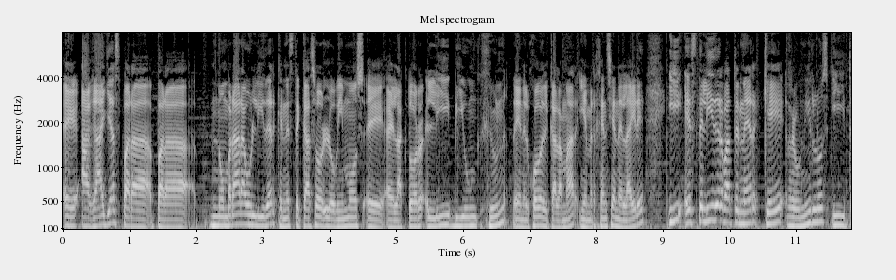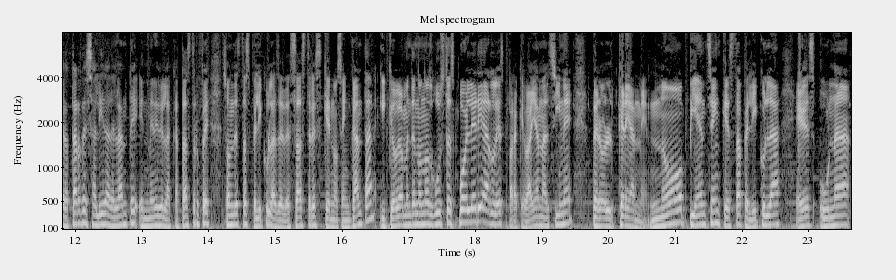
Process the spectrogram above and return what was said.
eh, agallas para, para nombrar a un líder, que en este caso lo vimos eh, el actor Lee Byung-hun en el juego del calamar y Emergencia en el aire. Y este líder va a tener que reunirlos y tratar de salir adelante en medio de la catástrofe. Son de estas películas de desastres que nos encantan y que obviamente no nos gusta spoilerearles para que vayan al cine, pero créanme, no piensen que esta película es una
